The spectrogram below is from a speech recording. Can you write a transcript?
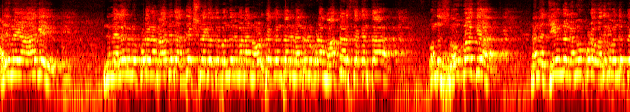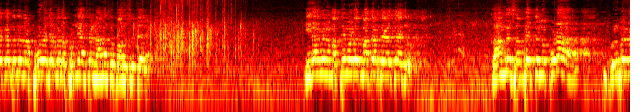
ಅಳಿಮೆಯ ಹಾಗೆ ನಿಮ್ಮೆಲ್ಲರನ್ನು ಕೂಡ ನಮ್ಮ ರಾಜ್ಯದ ಅಧ್ಯಕ್ಷನಾಗಿ ಇವತ್ತು ಬಂದು ನಿಮ್ಮನ್ನ ನೋಡ್ತಕ್ಕಂಥ ನಿಮ್ಮೆಲ್ಲರನ್ನು ಕೂಡ ಮಾತನಾಡಿಸ್ತಕ್ಕಂಥ ಒಂದು ಸೌಭಾಗ್ಯ ನನ್ನ ಜೀವನದಲ್ಲಿ ನನಗೂ ಕೂಡ ಒದಗಿ ಬಂದಿರತಕ್ಕಂಥದ್ದು ನನ್ನ ಪೂರ್ವ ಜನ್ಮದ ಪುಣ್ಯ ಅಂತೇಳಿ ನಾನಂತೂ ಭಾವಿಸುತ್ತೇನೆ. ಈಗಾಗಲೇ ನಮ್ಮ ಮತ್ತೆ ಮಾಡೋರು ಮಾತಾಡ್ತಾ ಹೇಳ್ತಾ ಇದ್ರು. ಕಾಂಗ್ರೆಸ್ ಅಭ್ಯರ್ಥಿನೂ ಕೂಡ ಗುಲ್ಬರ್ಗ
